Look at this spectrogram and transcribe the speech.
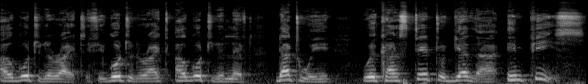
I'll go to the right. If you go to the right, I'll go to the left. That way, we can stay together in peace.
